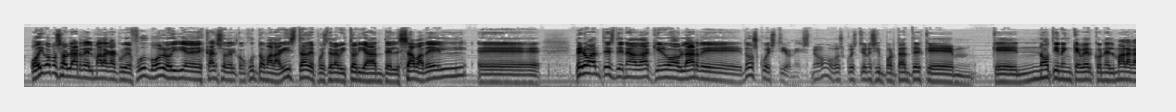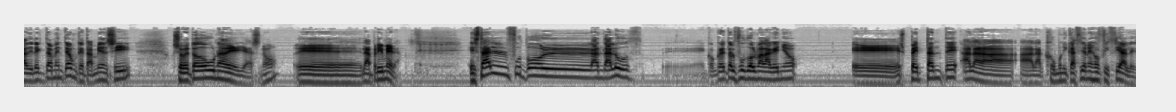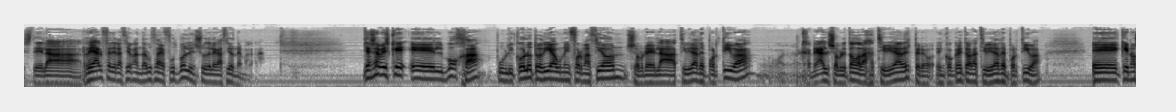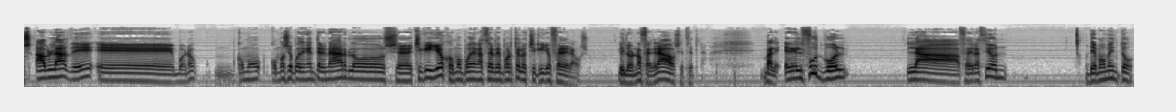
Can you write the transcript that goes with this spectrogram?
Hoy vamos a hablar del Málaga Club de Fútbol, hoy día de descanso del conjunto malaguista después de la victoria ante el Sabadell. eh, pero antes de nada quiero hablar de dos cuestiones, ¿no? Dos cuestiones importantes que, que no tienen que ver con el Málaga directamente, aunque también sí, sobre todo una de ellas, ¿no? Eh, la primera. Está el fútbol andaluz, eh, en concreto el fútbol malagueño, eh, expectante a, la- a las comunicaciones oficiales de la Real Federación Andaluza de Fútbol en su delegación de Málaga. Ya sabéis que el Boja publicó el otro día una información sobre la actividad deportiva, en general sobre todas las actividades, pero en concreto la actividad deportiva, eh, que nos habla de, eh, bueno, cómo, cómo se pueden entrenar los eh, chiquillos, cómo pueden hacer deporte los chiquillos federados y los no federados, etcétera. Vale, en el fútbol la federación de momento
